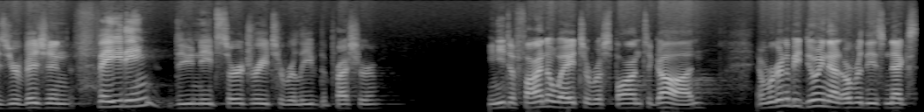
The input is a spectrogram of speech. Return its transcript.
Is your vision fading? Do you need surgery to relieve the pressure? You need to find a way to respond to God. And we're going to be doing that over these next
